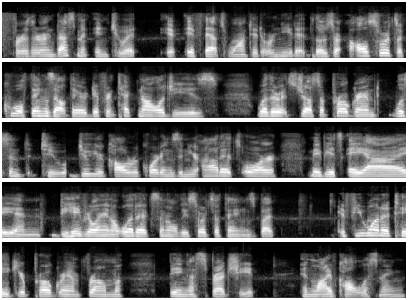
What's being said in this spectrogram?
further investment into it if, if that's wanted or needed. Those are all sorts of cool things out there, different technologies, whether it's just a program to listen to do your call recordings and your audits, or maybe it's AI and behavioral analytics and all these sorts of things. But if you want to take your program from being a spreadsheet and live call listening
